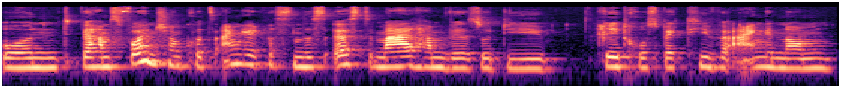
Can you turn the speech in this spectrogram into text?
Und wir haben es vorhin schon kurz angerissen. Das erste Mal haben wir so die Retrospektive eingenommen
